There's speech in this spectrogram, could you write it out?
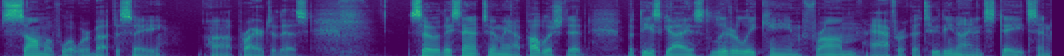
some of what we're about to say uh, prior to this. So they sent it to me. I published it, but these guys literally came from Africa to the United States and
